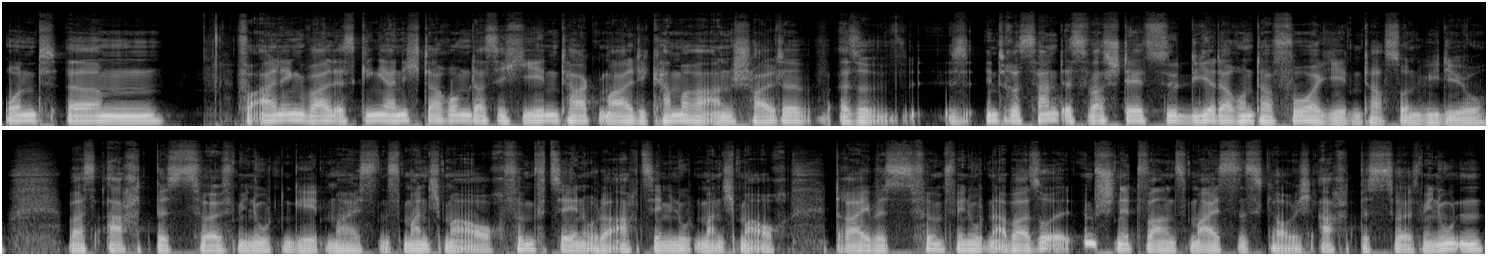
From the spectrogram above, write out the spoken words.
Und ähm, vor allen Dingen, weil es ging ja nicht darum, dass ich jeden Tag mal die Kamera anschalte. Also interessant ist, was stellst du dir darunter vor, jeden Tag so ein Video, was acht bis zwölf Minuten geht meistens, manchmal auch 15 oder 18 Minuten, manchmal auch drei bis fünf Minuten, aber so im Schnitt waren es meistens, glaube ich, acht bis zwölf Minuten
